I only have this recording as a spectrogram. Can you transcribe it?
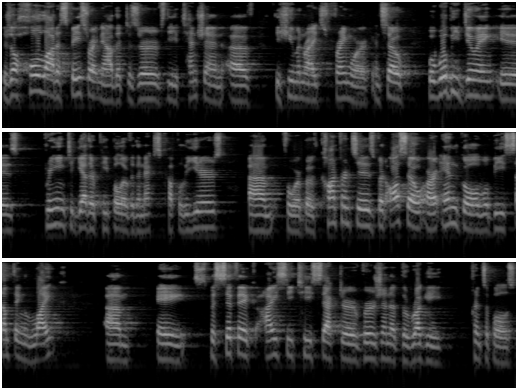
There's a whole lot of space right now that deserves the attention of the human rights framework. And so what we'll be doing is bringing together people over the next couple of years um, for both conferences, but also our end goal will be something like um, a specific ICT sector version of the Ruggie principles,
